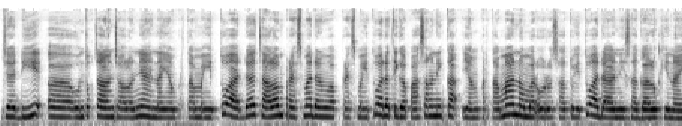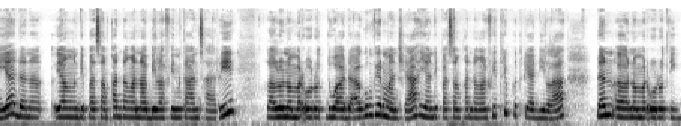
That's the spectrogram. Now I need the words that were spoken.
Jadi uh, untuk calon-calonnya, nah yang pertama itu ada calon Presma dan Wapresma itu ada tiga pasang nih kak. Yang pertama nomor urut satu itu ada Anissa Galukinaya dan yang dipasangkan dengan Nabila Finka Ansari. Lalu nomor urut 2 ada Agung Firmansyah yang dipasangkan dengan Fitri Putri Adila dan e, nomor urut 3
